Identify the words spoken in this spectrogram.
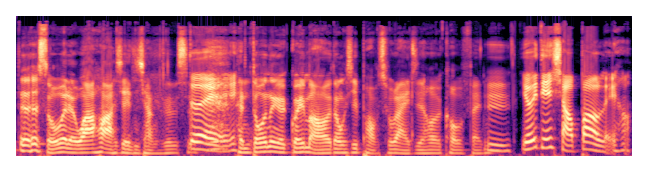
这是所谓的挖化现象，是不是？对，很多那个龟毛的东西跑出来之后扣分。嗯，有一点小暴雷哈，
